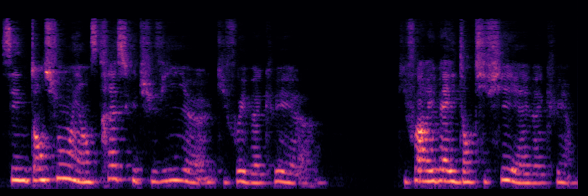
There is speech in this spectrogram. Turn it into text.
c'est une tension et un stress que tu vis euh, qu'il faut évacuer, qu'il faut arriver à identifier et à évacuer. Hein.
